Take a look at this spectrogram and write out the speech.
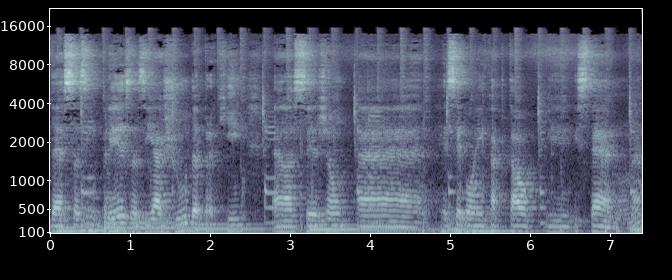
dessas empresas e ajuda para que elas sejam é, recebam aí capital externo. Né?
